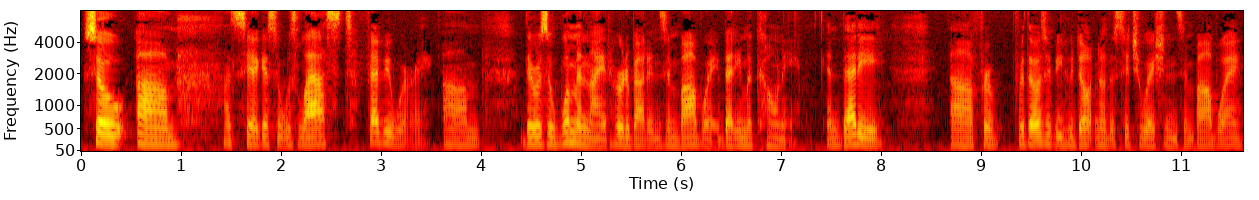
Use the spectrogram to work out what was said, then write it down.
So um, let's see, I guess it was last February. Um, there was a woman I had heard about in Zimbabwe, Betty Makoni. And Betty, uh, for, for those of you who don't know the situation in Zimbabwe,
